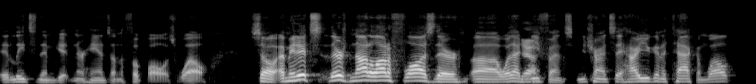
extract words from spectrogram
it, leads to them getting their hands on the football as well. So I mean, it's there's not a lot of flaws there uh, with that yeah. defense. You try and say how are you going to attack them? Well,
